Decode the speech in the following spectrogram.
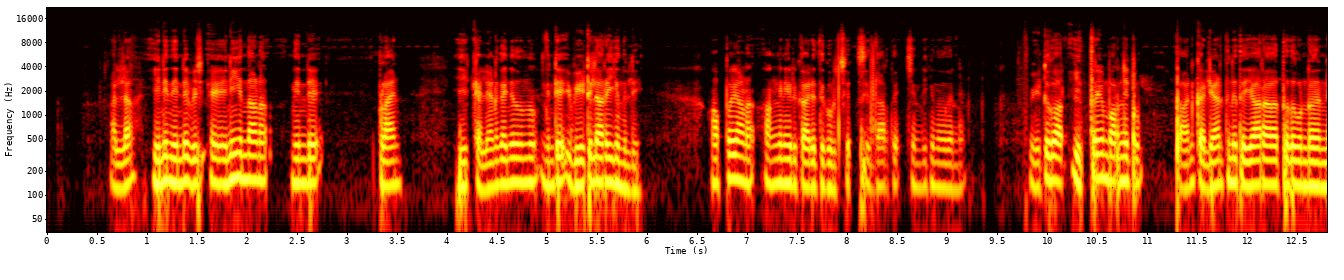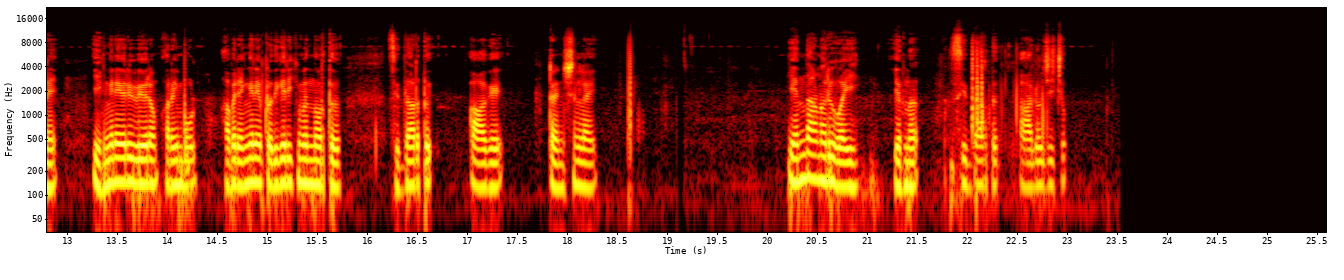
അല്ല ഇനി നിന്റെ ഇനി എന്താണ് നിന്റെ പ്ലാൻ? ഈ കല്യാണം കഴിഞ്ഞതൊന്നും നിന്റെ വീട്ടിൽ അറിയിക്കുന്നില്ലേ അപ്പോഴാണ് അങ്ങനെ ഒരു കാര്യത്തെക്കുറിച്ച് സിദ്ധാർത്ഥ് ചിന്തിക്കുന്നത് തന്നെ. വീട്ടുകാർ ഇത്രയും പറഞ്ഞിട്ടും താൻ കല്യാണത്തിന് തയ്യാറാകാത്തത് കൊണ്ട് തന്നെ ഇങ്ങനെ ഒരു വിവരം അറിയുമ്പോൾ അവരെങ്ങനെ പ്രതികരിക്കുമെന്നോർത്ത് സിദ്ധാർത്ഥ് ആകെ ടെൻഷനിലായി. എന്താണൊരു വൈ എന്ന് സിദ്ധാർത്ഥ് ആലോചിച്ചു.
